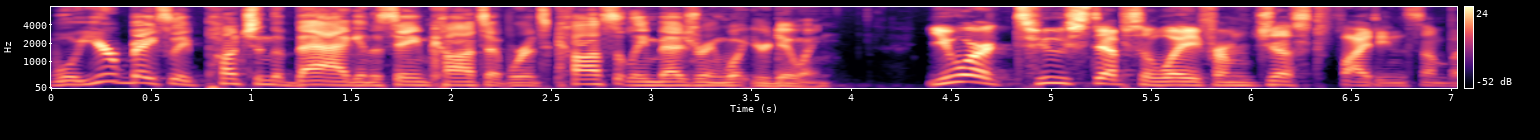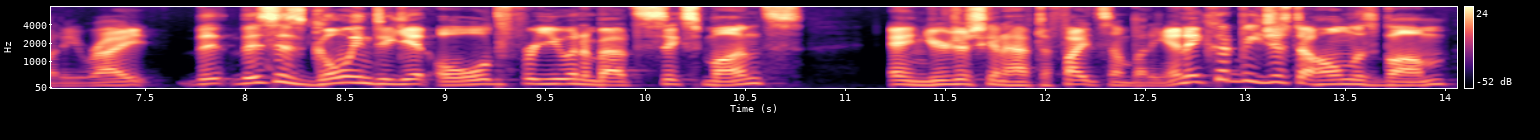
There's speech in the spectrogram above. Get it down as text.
Well, you're basically punching the bag in the same concept where it's constantly measuring what you're doing. You are two steps away from just fighting somebody, right? Th- this is going to get old for you in about six months, and you're just going to have to fight somebody. And it could be just a homeless bum.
